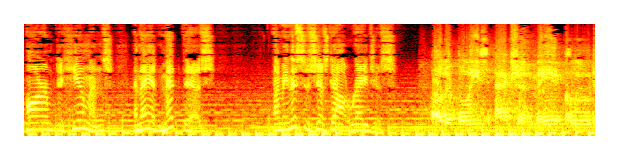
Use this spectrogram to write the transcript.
harm to humans. And they admit this. I mean, this is just outrageous. Other police action may include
